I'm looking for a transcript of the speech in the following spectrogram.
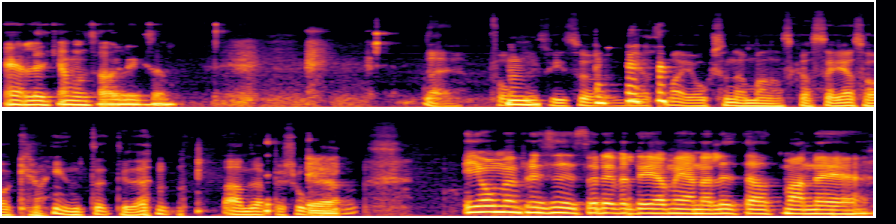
är lika mottaglig. Liksom. Nej, förhoppningsvis så vet man ju också när man ska säga saker och inte till den andra personen. Ja. Jo, men precis. Och det är väl det jag menar lite att man är...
